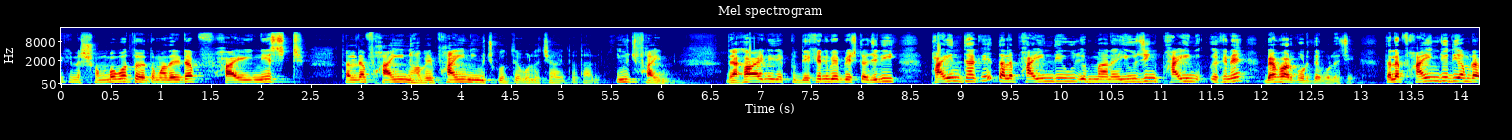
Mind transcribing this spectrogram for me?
এখানে সম্ভবত তোমাদের এটা ফাইনেস্ট তাহলে এটা ফাইন হবে। ফাইন ইউজ করতে বলেছে হয়তো তাহলে। ইউজ ফাইন দেখা হয়নি, একটু দেখে নেবে পেজটা যদি ফাইন থাকে, তাহলে ফাইন দিয়ে মানে ইউজিং ফাইন এখানে ব্যবহার করতে বলেছে। তাহলে ফাইন যদি আমরা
